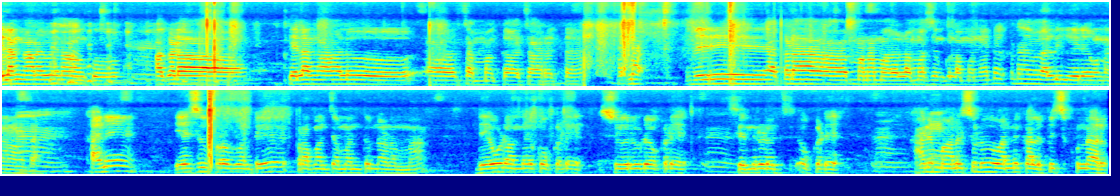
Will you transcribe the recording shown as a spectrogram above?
తెలంగాణ పోయినా అనుకో. అక్కడ తెలంగాణలో సమ్మక్క చారక్క అట్లా వేరే అక్కడ మన మలలమ్మ శంకులమ్మ అన్నట్టు అక్కడ వాళ్ళు వేరే ఉన్నారన్నమాట. కానీ యేసు ప్రభు అంటే ప్రపంచం అంతా ఉన్నాడమ్మా దేవుడు అందరికి ఒక్కడే సూర్యుడు ఒక్కడే చంద్రుడు ఒక్కడే. కానీ మనుషులు అన్ని కల్పించుకున్నారు.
